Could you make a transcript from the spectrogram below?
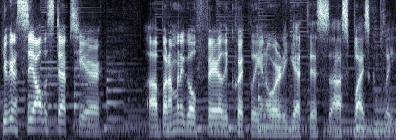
You're gonna see all the steps here, uh, but I'm gonna go fairly quickly in order to get this uh, splice complete.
